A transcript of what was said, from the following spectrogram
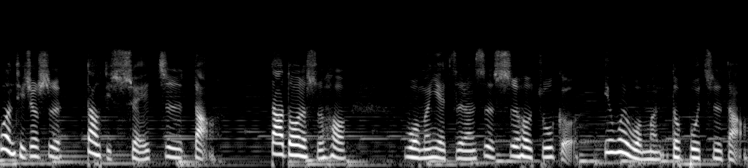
问题就是。到底谁知道？大多的时候，我们也只能是事后诸葛，因为我们都不知道。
